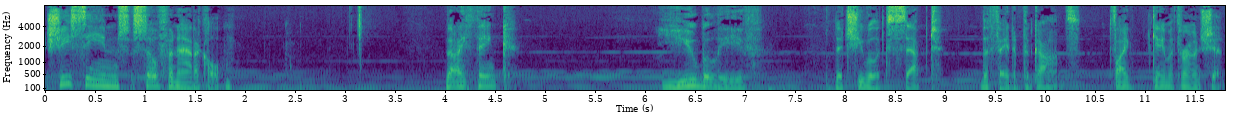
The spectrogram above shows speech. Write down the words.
She seems so fanatical that I think you believe that she will accept the fate of the gods. It's like Game of Thrones shit.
